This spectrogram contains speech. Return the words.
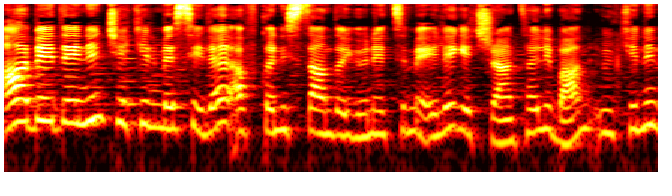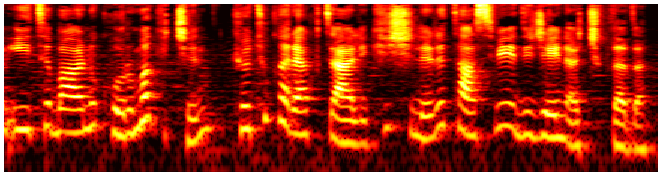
ABD'nin çekilmesiyle Afganistan'da yönetimi ele geçiren Taliban, ülkenin itibarını korumak için kötü karakterli kişileri tasfiye edeceğini açıkladı.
